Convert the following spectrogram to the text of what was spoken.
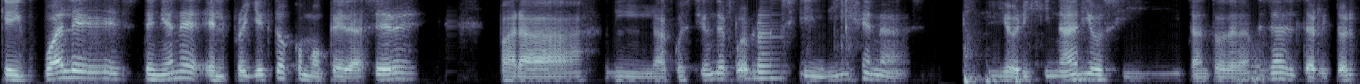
igual tenían el, proyecto como que de hacer para la cuestión de pueblos indígenas y originarios y tanto de la mesa del territorio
